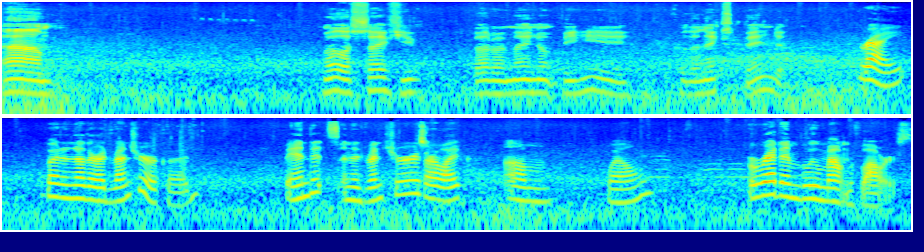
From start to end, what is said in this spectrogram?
Um. Well, I saved you, but I may not be here for the next bandit. Right, but another adventurer could. Bandits and adventurers are like, um, well, red and blue mountain flowers.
